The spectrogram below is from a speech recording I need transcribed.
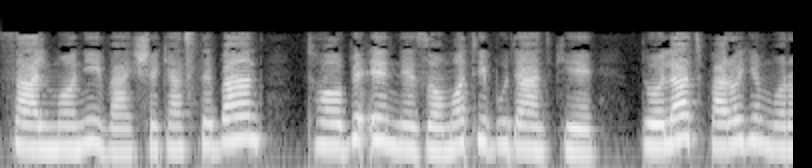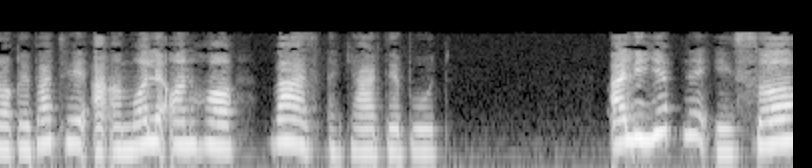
سلمانی و شکست بند تابع نظاماتی بودند که دولت برای مراقبت اعمال آنها وضع کرده بود. علی ابن عیسی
